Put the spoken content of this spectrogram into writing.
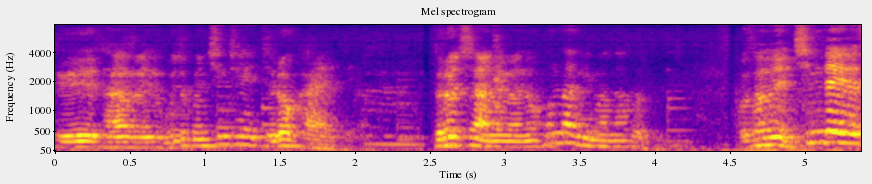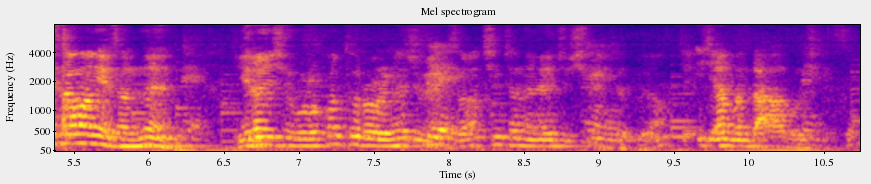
그 다음에는 무조건 칭찬이 들어가야 돼요. 음, 그렇지 않으면 혼나기만 하거든요. 우선은 침대의 상황에서는 네. 이런 식으로 컨트롤을 해주면서 칭찬을 해주시면 네. 되고요. 자, 이제 한번 나와 보시겠어요?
